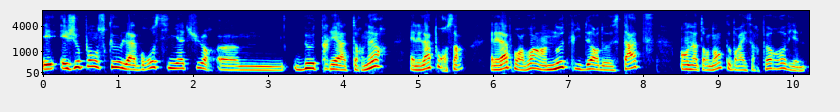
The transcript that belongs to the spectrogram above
Et, je pense que la grosse signature euh, de Trea Turner, elle est là pour ça. Elle est là pour avoir un autre leader de stats en attendant que Bryce Harper revienne.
